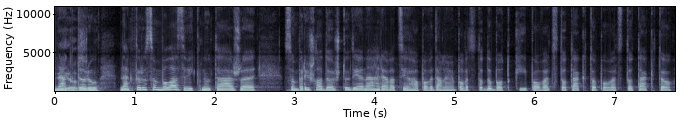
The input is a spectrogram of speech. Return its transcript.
na ktorú, na ktorú som bola zvyknutá, že som prišla do štúdia nahrávacieho a povedali mi, povedz to do bodky, povedz to takto, povedz to takto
